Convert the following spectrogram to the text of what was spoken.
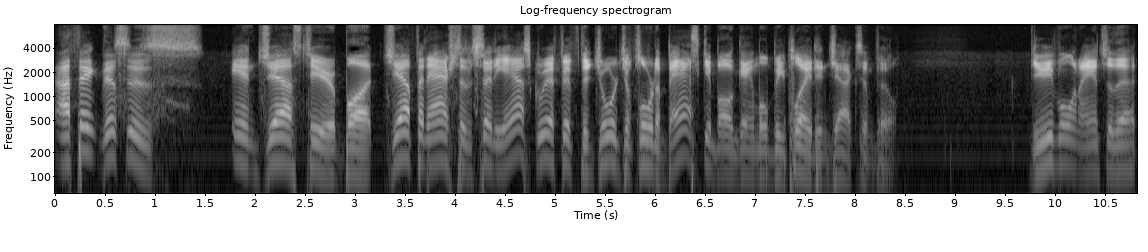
I think this is in jest here, but Jeff and Ashton said he asked Griff if the Georgia Florida basketball game will be played in Jacksonville. Do you even want to answer that?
